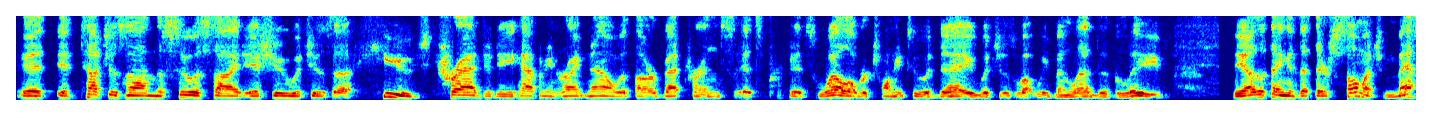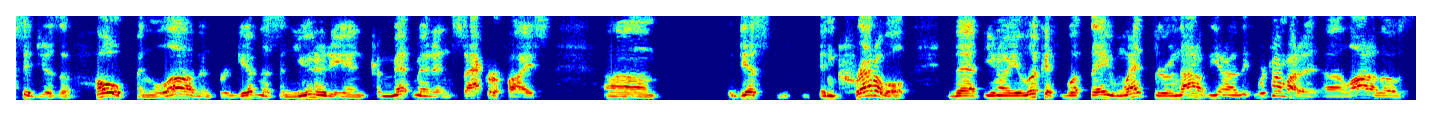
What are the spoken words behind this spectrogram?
it, it touches on the suicide issue, which is a huge tragedy happening right now with our veterans. It's, it's well over 22 a day, which is what we've been led to believe. The other thing is that there's so much messages of hope and love and forgiveness and unity and commitment and sacrifice. Um, just incredible that, you know, you look at what they went through, not, you know, we're talking about a, a lot of those,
